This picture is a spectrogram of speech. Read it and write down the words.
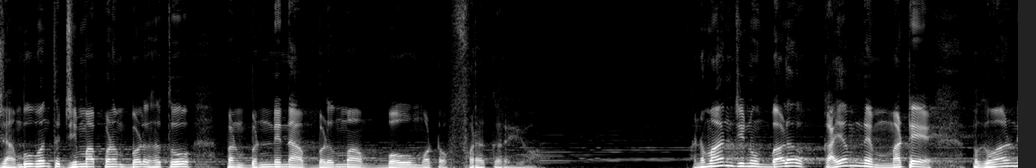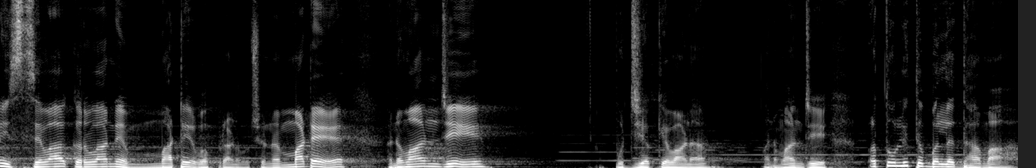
જાંબુવંતજીમાં પણ બળ હતું, પણ બંનેના બળમાં બહુ મોટો ફરક રહ્યો. હનુમાનજીનું બળ કાયમને માટે, ભગવાનની સેવા કરવાને માટે વપરાણું છે. અને માટે હનુમાનજી, પૂજ્ય કહેવાના હનુમાનજી અતુલિત બલધામા,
